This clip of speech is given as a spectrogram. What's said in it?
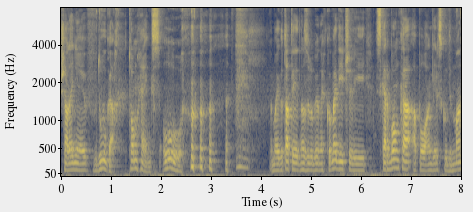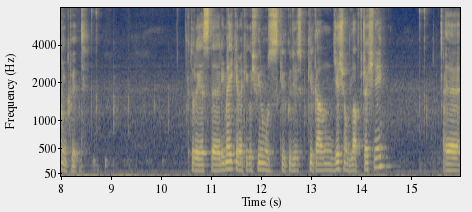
szalenie w długach. Tom Hanks. Uuu. Mojego taty jedna z ulubionych komedii, czyli Skarbonka, a po angielsku The Money Pit, który jest e, remake'iem jakiegoś filmu z kilkadziesiąt lat wcześniej. E,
